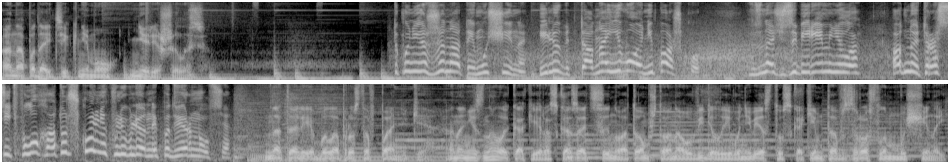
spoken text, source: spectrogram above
она подойти к нему не решилась. Так у нее женатый мужчина. И любит-то она его, а не Пашку. Значит, забеременела. Одной-то растить плохо, а тут школьник влюбленный подвернулся. Наталья была просто в панике. Она не знала, как ей рассказать сыну о том, что она увидела его невесту с каким-то взрослым мужчиной,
